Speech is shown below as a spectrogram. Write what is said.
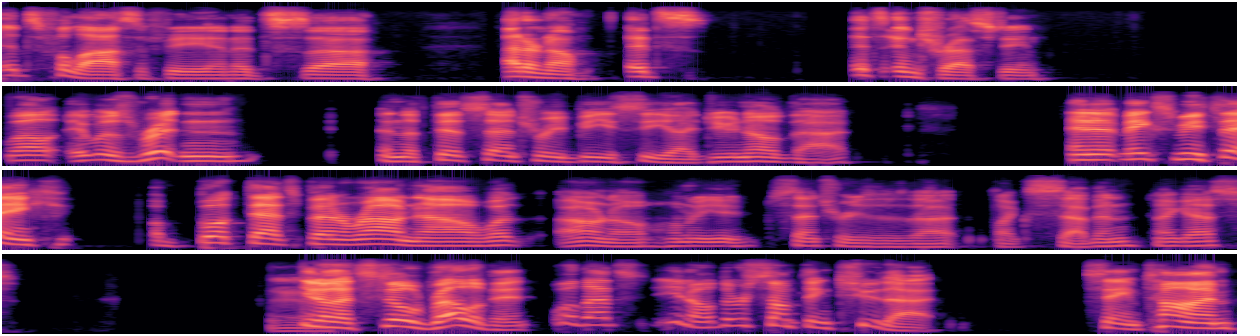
it's philosophy and it's uh i don't know it's it's interesting Well, it was written in the fifth century BC. I do know that. And it makes me think a book that's been around now, what I don't know, how many centuries is that? Like seven, I guess. You know, that's still relevant. Well, that's, you know, there's something to that. Same time,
